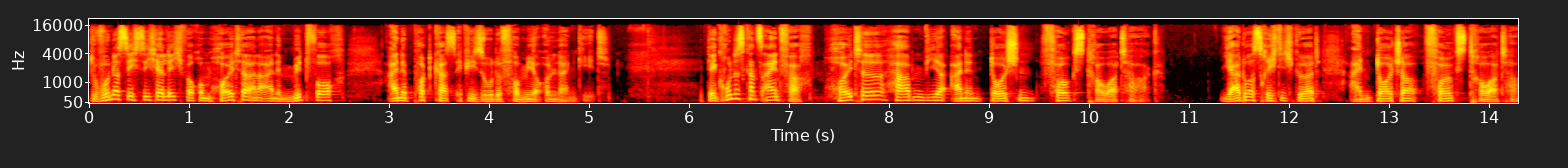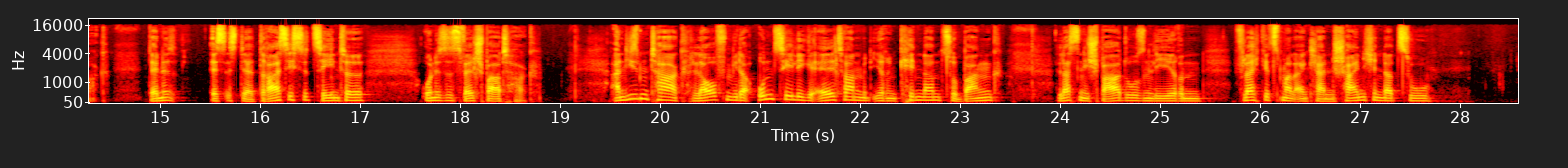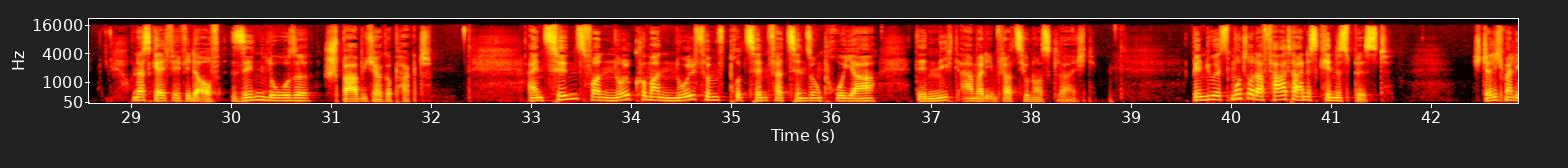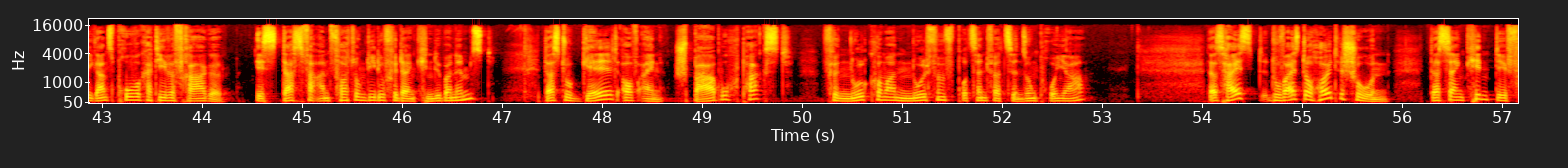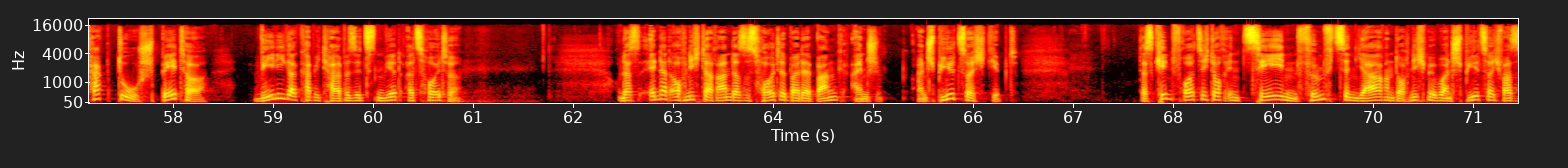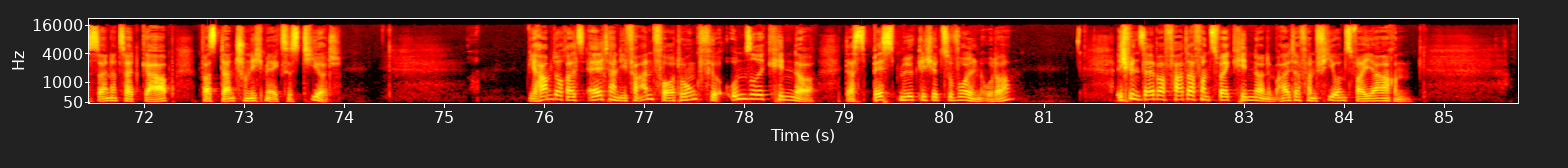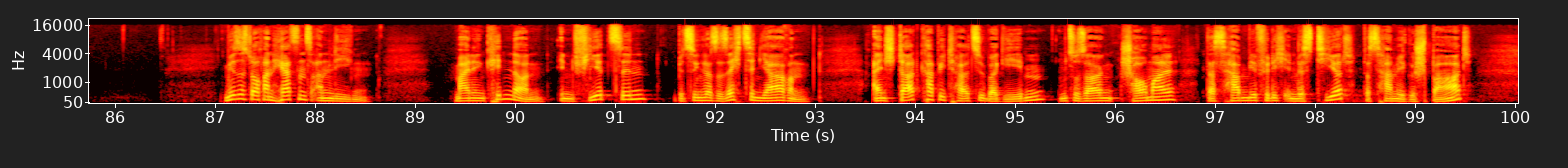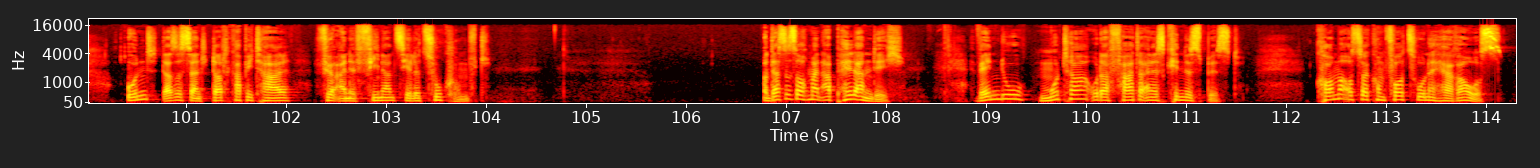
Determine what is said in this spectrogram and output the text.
Du wunderst dich sicherlich, warum heute an einem Mittwoch eine Podcast-Episode von mir online geht. Der Grund ist ganz einfach. Heute haben wir einen deutschen Volkstrauertag. Ja, du hast richtig gehört, ein deutscher Volkstrauertag. Denn es, ist der 30.10. und es ist Weltspartag. An diesem Tag laufen wieder unzählige Eltern mit ihren Kindern zur Bank, lassen die Spardosen leeren, vielleicht gibt's mal ein kleines Scheinchen dazu, und das Geld wird wieder auf sinnlose Sparbücher gepackt. Ein Zins von 0,05% Verzinsung pro Jahr, der nicht einmal die Inflation ausgleicht. Wenn du jetzt Mutter oder Vater eines Kindes bist, stelle ich mal die ganz provokative Frage, ist das Verantwortung, die du für dein Kind übernimmst? Dass du Geld auf ein Sparbuch packst für 0,05% Verzinsung pro Jahr? Das heißt, du weißt doch heute schon, dass dein Kind de facto später weniger Kapital besitzen wird als heute. Und das ändert auch nicht daran, dass es heute bei der Bank ein, ein Spielzeug gibt. Das Kind freut sich doch in 10, 15 Jahren doch nicht mehr über ein Spielzeug, was es seinerzeit gab, was dann schon nicht mehr existiert. Wir haben doch als Eltern die Verantwortung, für unsere Kinder das Bestmögliche zu wollen, oder? Ich bin selber Vater von zwei Kindern im Alter von vier und zwei Jahren. Mir ist es doch ein Herzensanliegen, meinen Kindern in 14 bzw. 16 Jahren ein Startkapital zu übergeben, um zu sagen, schau mal, das haben wir für dich investiert, das haben wir gespart und das ist ein Startkapital für eine finanzielle Zukunft. Und das ist auch mein Appell an dich. Wenn du Mutter oder Vater eines Kindes bist, komme aus der Komfortzone heraus.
